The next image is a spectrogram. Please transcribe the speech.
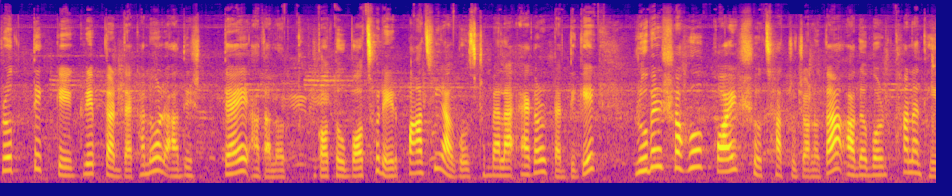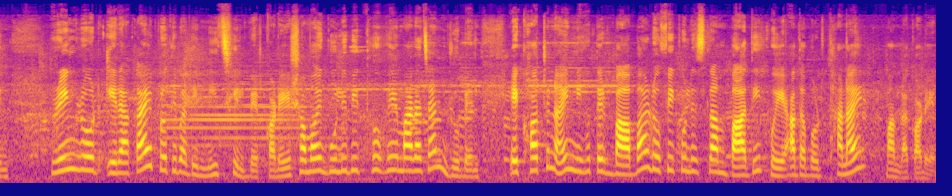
প্রত্যেককে গ্রেপ্তার দেখানোর আদেশ দেয় আদালত। গত বছরের পাঁচই আগস্ট বেলা এগারোটার দিকে রুবেল সহ কয়েকশো ছাত্র জনতা আদাবর থানাধীন রিং রোড এলাকায় প্রতিবাদী মিছিল বের করে। এ সময় গুলিবিদ্ধ হয়ে মারা যান রুবেল। এ ঘটনায় নিহতের বাবা রফিকুল ইসলাম বাদী হয়ে আদাবর থানায় মামলা করেন।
